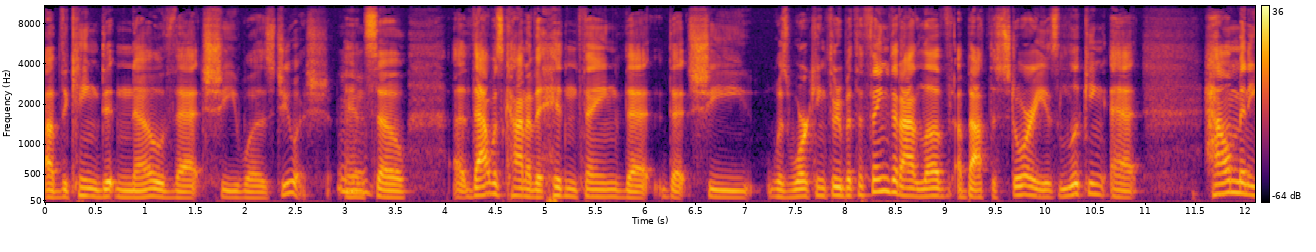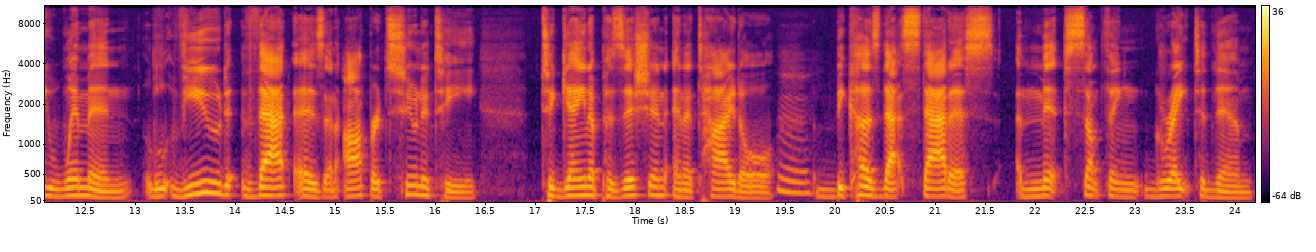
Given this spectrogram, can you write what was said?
uh, the king didn't know that she was Jewish, mm-hmm. and so. Uh, that was kind of a hidden thing that that she was working through. But the thing that I loved about the story is looking at how many women l- viewed that as an opportunity to gain a position and a title mm. because that status meant something great to them.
